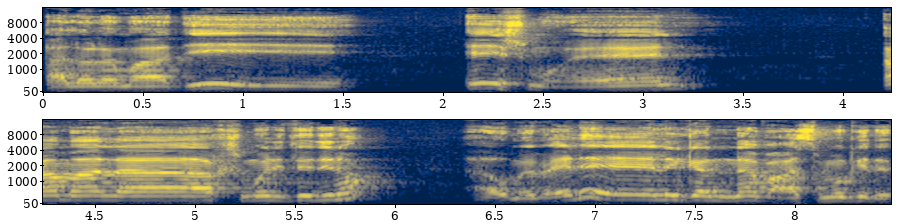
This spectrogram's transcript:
Alors le m'a dit, et Shmuel, Amalach, Shmuel te dit non? Ah, mais les gars, qui de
